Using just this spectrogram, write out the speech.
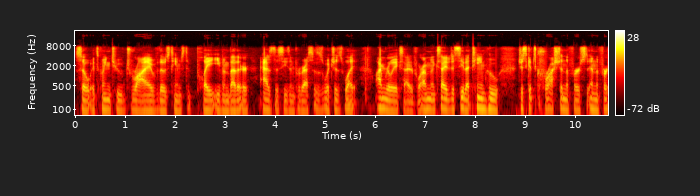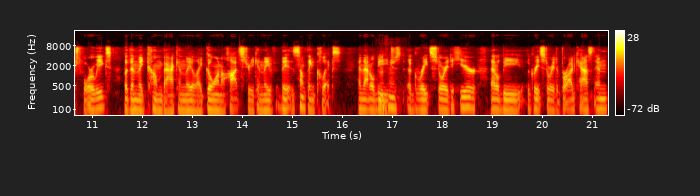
So it's going to drive those teams to play even better as the season progresses, which is what I'm really excited for. I'm excited to see that team who just gets crushed in the first in the first four weeks, but then they come back and they like go on a hot streak and they've they, something clicks. And that'll be hmm just a great story to hear. That'll be a great story to broadcast. And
